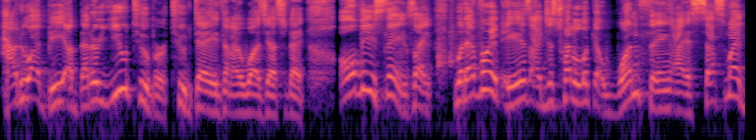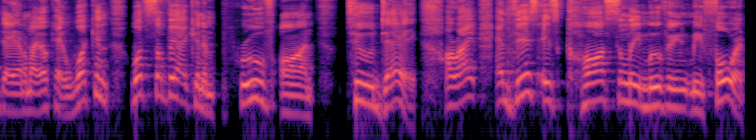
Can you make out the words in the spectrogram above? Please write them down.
How do I be a better YouTuber today than I was yesterday? All these things, like whatever it is, I just try to look at one thing, I assess my day and I'm like, okay, what can, what's something I can improve on today, all right? And this is constantly moving me forward.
